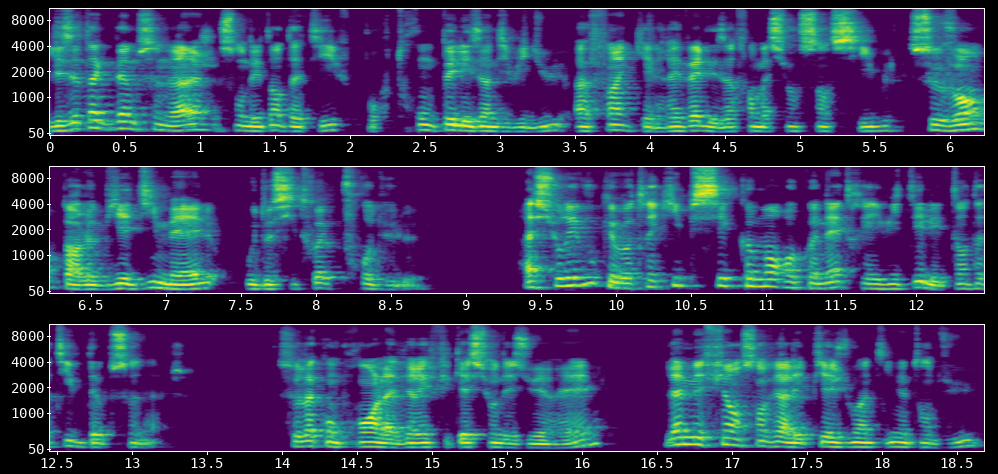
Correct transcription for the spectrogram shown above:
Les attaques d'hameçonnage sont des tentatives pour tromper les individus afin qu'elles révèlent des informations sensibles, souvent par le biais d'emails ou de sites web frauduleux. Assurez-vous que votre équipe sait comment reconnaître et éviter les tentatives d'hameçonnage. Cela comprend la vérification des URL, la méfiance envers les pièges joints inattendus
